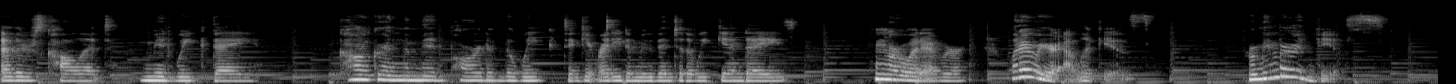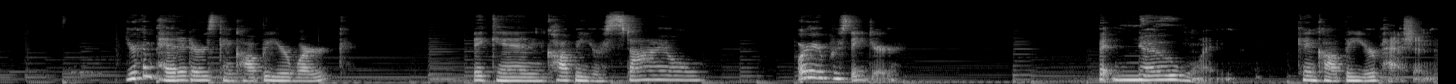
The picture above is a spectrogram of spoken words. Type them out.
others call it midweek day, conquering the mid part of the week to get ready to move into the weekend days, or whatever, whatever your outlook is. Remember this your competitors can copy your work, they can copy your style or your procedure. But no one can copy your passion.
